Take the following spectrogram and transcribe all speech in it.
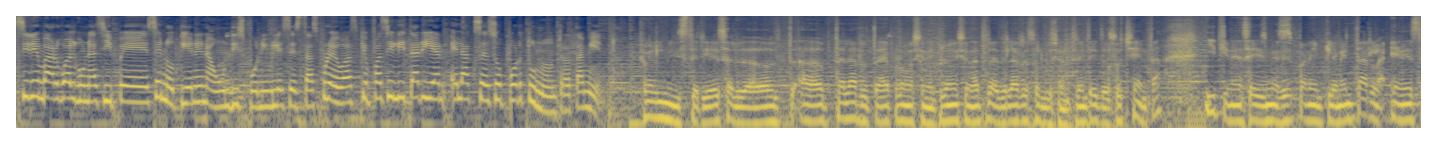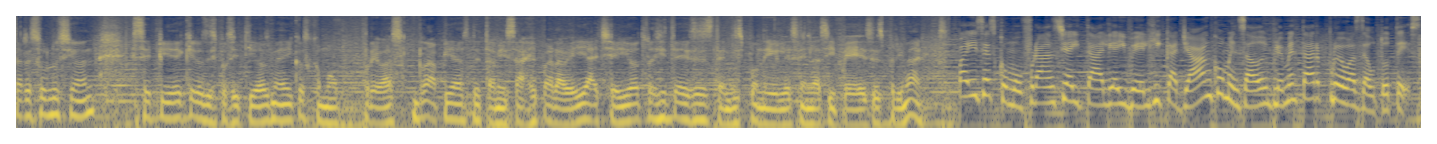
Sin embargo, algunas IPS no tienen aún disponibles estas pruebas que facilitarían el acceso oportuno a un tratamiento. El Ministerio de Salud adopta la ruta de promoción y prevención a través de la resolución 3280 y tienen seis meses para implementarla. En esta resolución se pide que los dispositivos médicos como pruebas rápidas de tamizaje para VIH y otras ITS estén disponibles en las IPS primarias. Países como Francia, Italia y Bélgica ya han comenzado a implementar pruebas de autotest.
